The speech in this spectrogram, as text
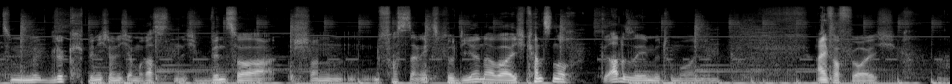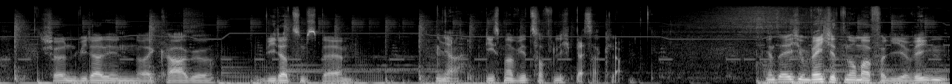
Zum Glück bin ich noch nicht am Rasten. Ich bin zwar schon fast am Explodieren, aber ich kann es noch gerade so eben mit Humor nehmen. Einfach für euch. Schön wieder den Rekage. Wieder zum Spam. Ja, diesmal wird es hoffentlich besser klappen. Ganz ehrlich, und wenn ich jetzt nochmal verliere, wegen,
